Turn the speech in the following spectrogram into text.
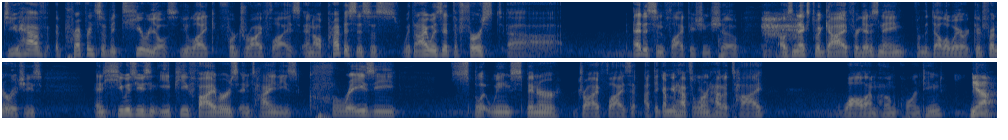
Do you have a preference of materials you like for dry flies? And I'll preface this as with I was at the first uh, Edison fly fishing show. I was next to a guy, I forget his name, from the Delaware, a good friend of Richie's, and he was using EP fibers and tying these crazy split wing spinner dry flies that I think I'm gonna have to learn how to tie while I'm home quarantined. Yeah,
